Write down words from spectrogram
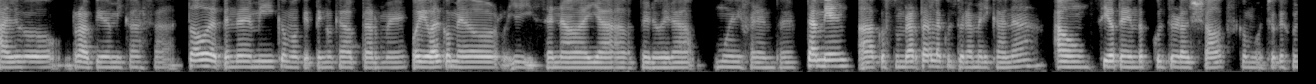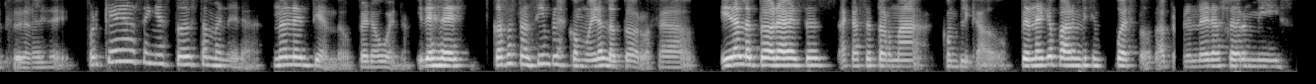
algo rápido en mi casa. Todo depende de mí, como que tengo que adaptarme. O iba al comedor y cenaba ya, pero era muy diferente. También acostumbrarte a la cultura americana, aún sigo teniendo cultural shocks, como choques culturales de ¿por qué hacen esto de esta manera? No lo entiendo, pero bueno. Y desde cosas tan simples como ir al doctor, o sea, ir al doctor a veces acá se torna complicado. Tener que pagar mis impuestos, aprender a hacer mis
